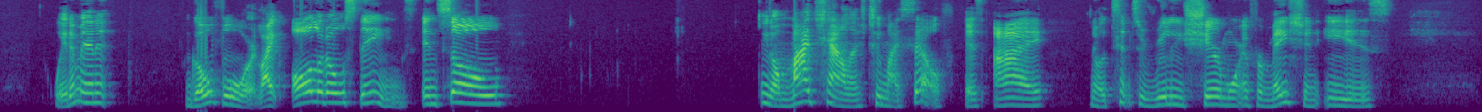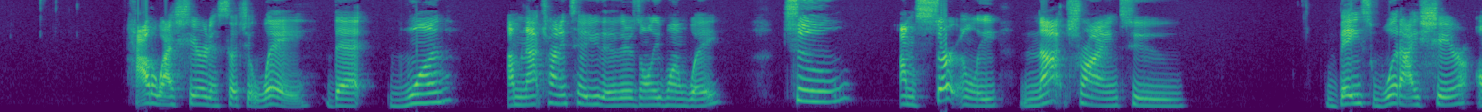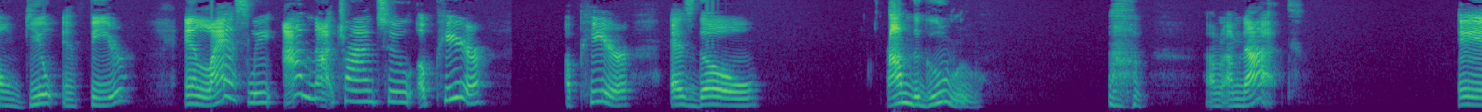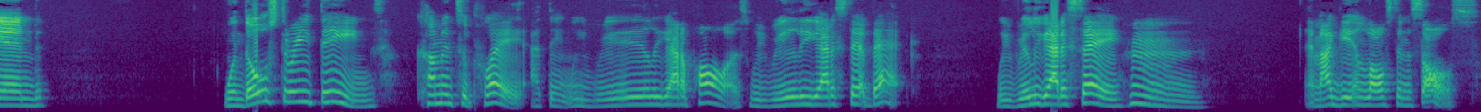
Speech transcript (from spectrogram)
wait a minute, go forward, like all of those things. And so, you know, my challenge to myself as I, you know, attempt to really share more information is how do I share it in such a way that one, I'm not trying to tell you that there's only one way. Two, I'm certainly not trying to base what I share on guilt and fear. And lastly, I'm not trying to appear appear as though I'm the guru. I'm, I'm not. And when those three things come into play, I think we really got to pause. We really got to step back. We really got to say, hmm, Am I getting lost in the sauce?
